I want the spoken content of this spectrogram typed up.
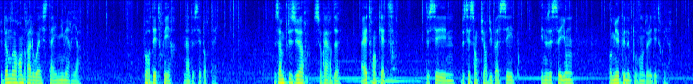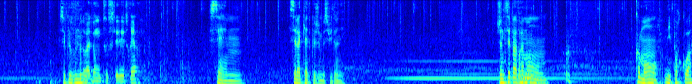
Je dois me rendre à l'ouest, à Enumeria, pour détruire l'un de ces portails. Nous sommes plusieurs sur Erde à être en quête de ces sanctuaires du passé et nous essayons au mieux que nous pouvons de les détruire. Ce que vous Il nous... faudrait donc tous les détruire C'est... hum, C'est la quête que je me suis donnée. Je ne sais pas vraiment comment ni pourquoi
